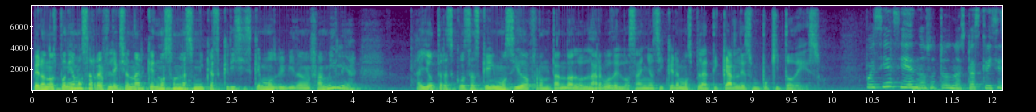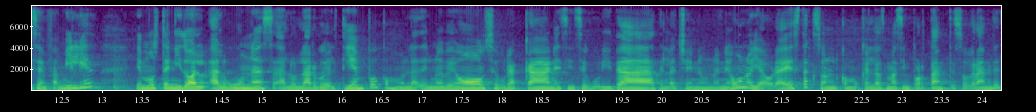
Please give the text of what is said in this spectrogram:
pero nos poníamos a reflexionar que no son las únicas crisis que hemos vivido en familia. Hay otras cosas que hemos ido afrontando a lo largo de los años y queremos platicarles un poquito de eso. Pues sí, así es. Nosotros nuestras crisis en familia hemos tenido algunas a lo largo del tiempo, como la del 911, huracanes, inseguridad, el HN1N1 y ahora esta, que son como que las más importantes o grandes.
